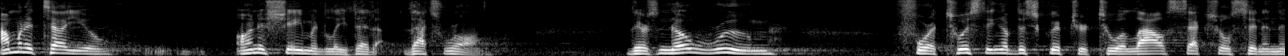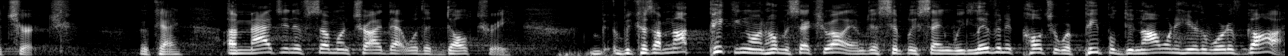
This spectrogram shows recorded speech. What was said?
I'm going to tell you unashamedly that that's wrong. There's no room for a twisting of the scripture to allow sexual sin in the church. Okay? Imagine if someone tried that with adultery because I'm not picking on homosexuality. I'm just simply saying we live in a culture where people do not want to hear the word of God.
